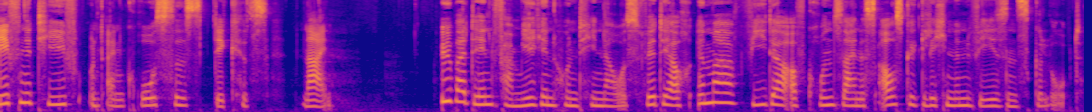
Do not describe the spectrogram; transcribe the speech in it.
Definitiv und ein großes, dickes Nein. Über den Familienhund hinaus wird er auch immer wieder aufgrund seines ausgeglichenen Wesens gelobt.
